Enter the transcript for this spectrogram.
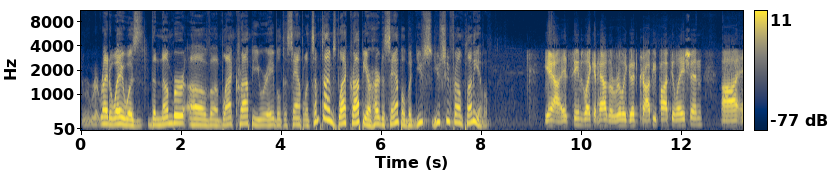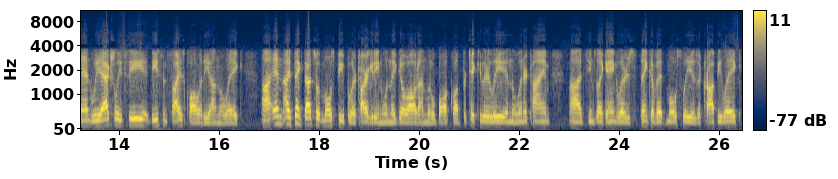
right away was the number of uh, black crappie you were able to sample. And sometimes black crappie are hard to sample, but you you found plenty of them. Yeah, it seems like it has a really good crappie population, uh, and we actually see decent size quality on the lake. Uh, and I think that's what most people are targeting when they go out on Little Ball Club, particularly in the wintertime. Uh, it seems like anglers think of it mostly as a crappie lake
